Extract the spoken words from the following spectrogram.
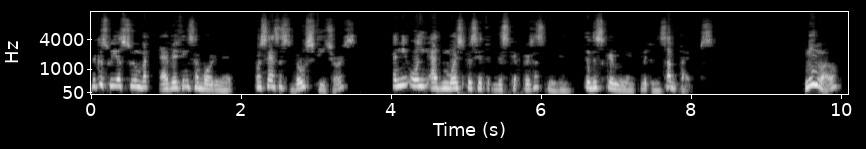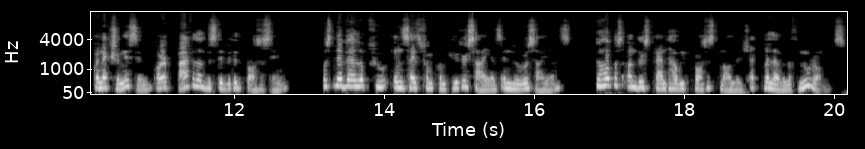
because we assume that everything subordinate possesses those features, and we only add more specific descriptors as needed to discriminate between subtypes. Meanwhile, connectionism, or parallel distributed processing, was developed through insights from computer science and neuroscience to help us understand how we process knowledge at the level of neurons.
